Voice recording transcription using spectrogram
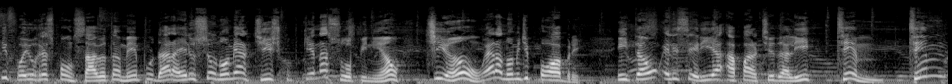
E foi o responsável também por dar a ele o seu nome artístico, porque na sua opinião, Tião era nome de pobre. Então ele seria a partir dali Tim, Tim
